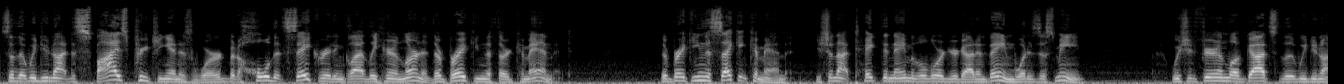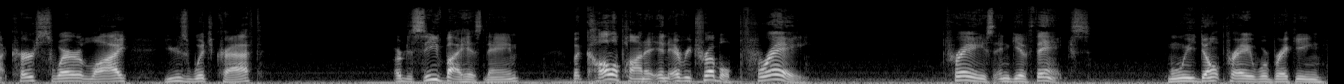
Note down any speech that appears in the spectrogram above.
so that we do not despise preaching in His Word, but hold it sacred and gladly hear and learn it. They're breaking the third commandment. They're breaking the second commandment. You shall not take the name of the Lord your God in vain. What does this mean? We should fear and love God so that we do not curse, swear, lie, use witchcraft, or deceived by His name, but call upon it in every trouble. Pray, praise, and give thanks. When we don't pray, we're breaking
